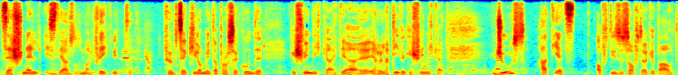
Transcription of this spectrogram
sehr schnell ist. Ja. Also man fliegt mit 15 Kilometer pro Sekunde Geschwindigkeit, ja, äh, relative Geschwindigkeit. JUICE hat jetzt auf diese Software gebaut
